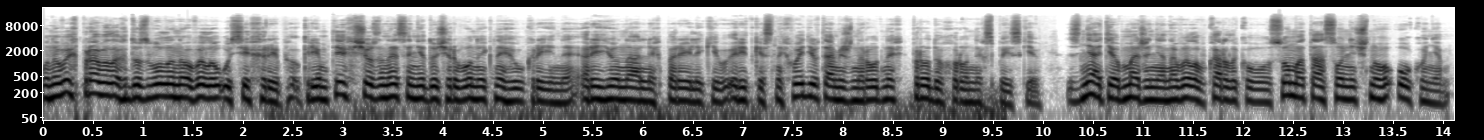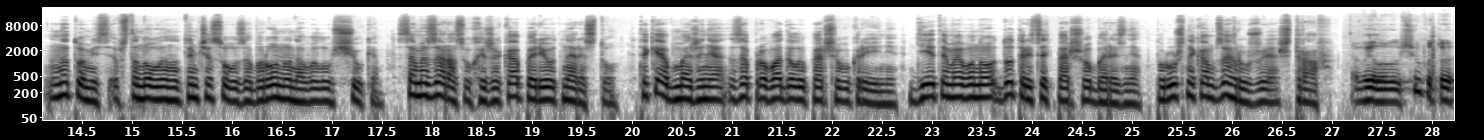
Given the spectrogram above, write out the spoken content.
У нових правилах дозволено вилов усіх риб, окрім тих, що занесені до Червоної книги України, регіональних переліків рідкісних видів та міжнародних природоохоронних списків. Зняті обмеження на вилов карликового сома та сонячного окуня. Натомість встановлено тимчасову заборону на вилов щуки. Саме зараз у хижака період нересту. Таке обмеження запровадили вперше в Україні. Діятиме воно до 31 березня. Порушникам загрожує штраф. Виловив щуку, то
